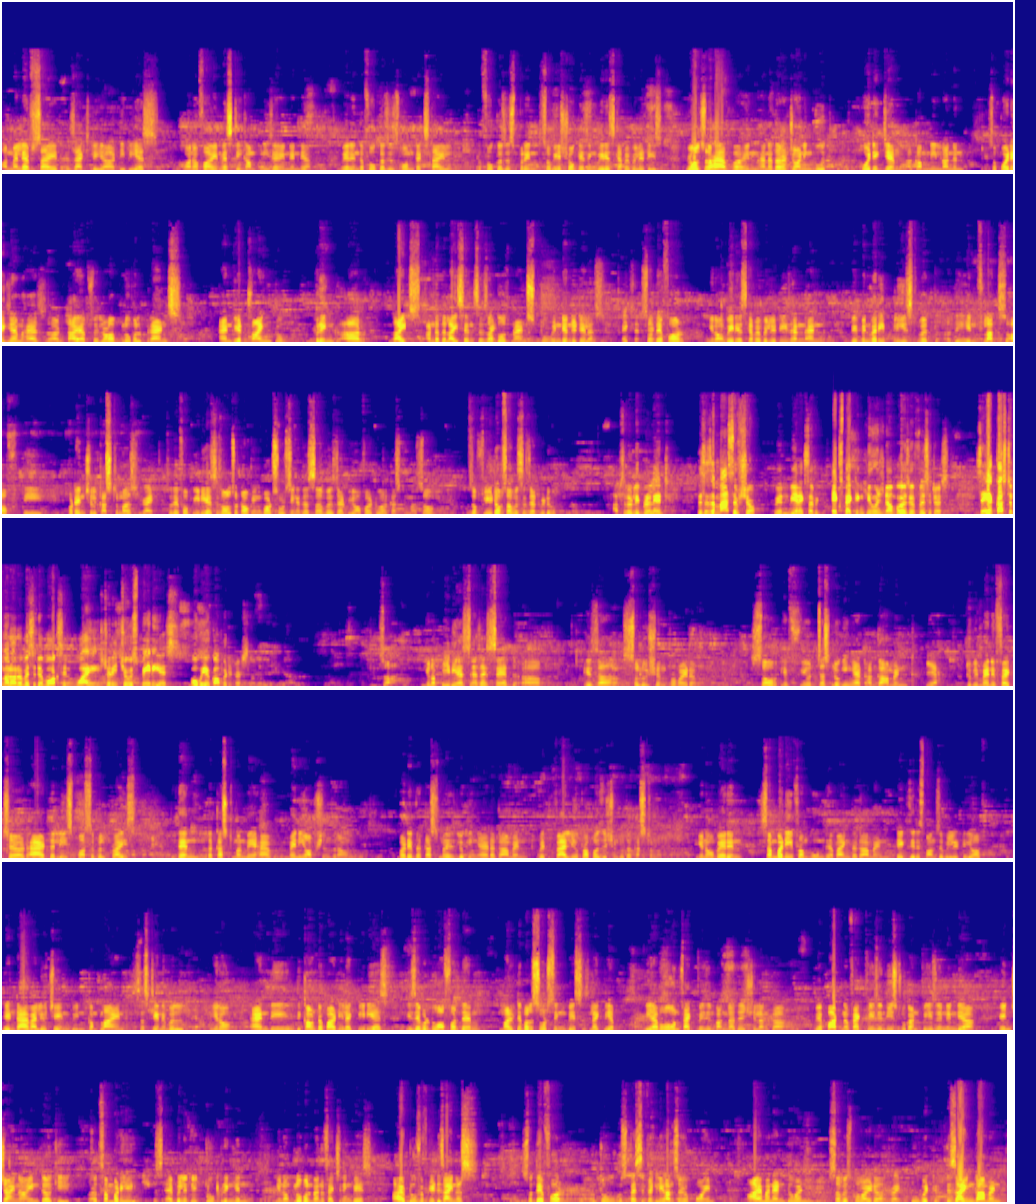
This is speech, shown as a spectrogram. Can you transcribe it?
On my left side is actually uh, DBS, one of our investee companies here in India, wherein the focus is home textile, the focus is print. So we are showcasing various capabilities. We also have uh, in another adjoining booth, Poetic Gem, a company in London. So Poetic Gem has uh, tie-ups with a lot of global brands and we are trying to bring our rights under the licenses right. of those brands to Indian retailers. Excellent. So therefore, you know, various capabilities and, and we've been very pleased with the influx of the potential customers. Right. So therefore, PDS is also talking about sourcing as a service that we offer to our customers. So a fleet of services that we do. Absolutely brilliant. This is a massive show when we are expecting huge numbers of visitors. Say a customer or a visitor walks in, why should he choose PDS over your competitors? So, you know, PDS, as I said, uh, is a solution provider. So, if you're just looking at a garment yeah. To be manufactured at the least possible price, then the customer may have many options around. But if the customer is looking at a garment with value proposition to the customer, you know, wherein somebody from whom they are buying the garment takes the responsibility of the entire value chain being compliant, sustainable, you know, and the, the counterparty like PDS is able to offer them multiple sourcing bases. Like we have, we have own factories in Bangladesh, Sri Lanka, we have partner factories in these two countries, in India, in China, in Turkey. So somebody's ability to bring in, you know, global manufacturing base. I have 250 designers. So therefore, to specifically answer your point, I am an end-to-end -end service provider right. who would design garment,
